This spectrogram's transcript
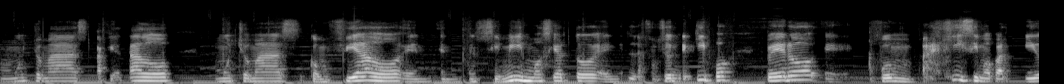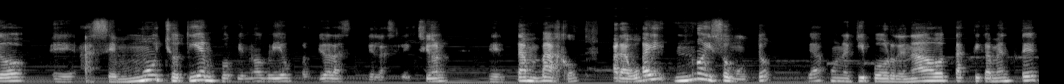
mucho más afiatado, mucho más confiado en, sí mismo, ¿cierto?, en la función de equipo, pero eh, fue un bajísimo partido. Eh, hace mucho tiempo que no veía un partido de la, selección eh, tan bajo. Paraguay no hizo mucho, un equipo ordenado tácticamente,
